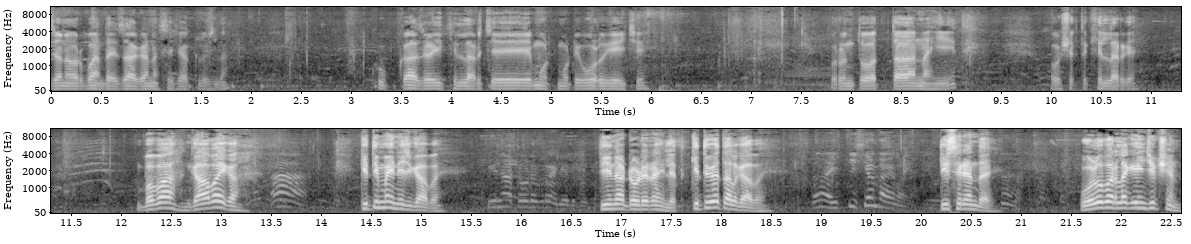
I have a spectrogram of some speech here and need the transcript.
जनावर बांधाय जागा नसायची अकलूजला. खूप काजळी खिल्लारचे मोठमोठे ओळू यायचे. परंतु आत्ता नाही आहेत होऊ शकतं खिल्लार काय. बाबा गाब आहे का? किती महिन्याची गाब आहे? तीन आठवडे राहिल्यात किती वेळ आला गाभ आहे? तिसऱ्यांदा आहे. वळू भरला की इंजेक्शन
